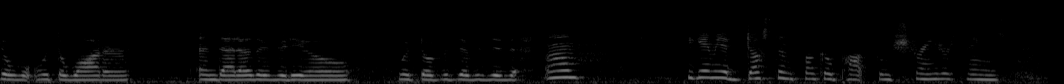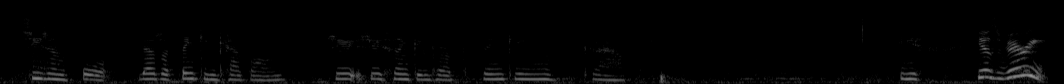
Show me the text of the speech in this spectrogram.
the with the water and that other video with the um he gave me a Dustin Funko Pop from Stranger Things season four. It has a thinking cap on. See see thinking cap. Thinking cap. He, he has very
